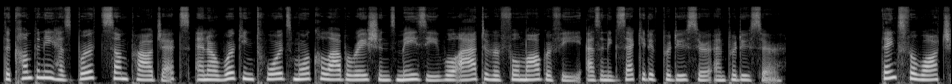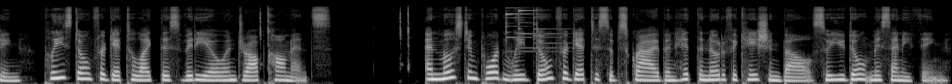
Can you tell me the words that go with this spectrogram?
the company has birthed some projects and are working towards more collaborations Maisie will add to her filmography as an executive producer and producer. Thanks for watching, please don't forget to like this video and drop comments. And most importantly don't forget to subscribe and hit the notification bell so you don't miss anything.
